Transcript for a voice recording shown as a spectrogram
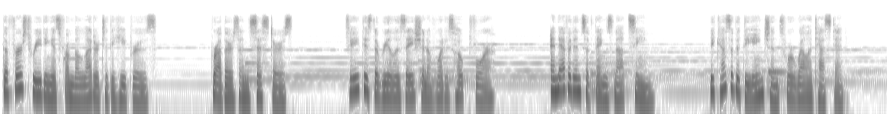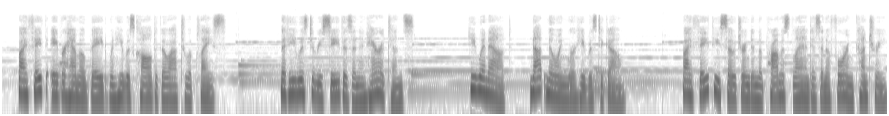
The first reading is from the letter to the Hebrews. Brothers and sisters, faith is the realization of what is hoped for, and evidence of things not seen. Because of it, the ancients were well attested. By faith, Abraham obeyed when he was called to go out to a place that he was to receive as an inheritance. He went out, not knowing where he was to go. By faith, he sojourned in the promised land as in a foreign country,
